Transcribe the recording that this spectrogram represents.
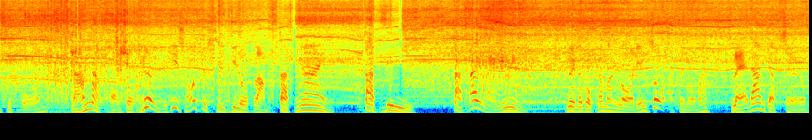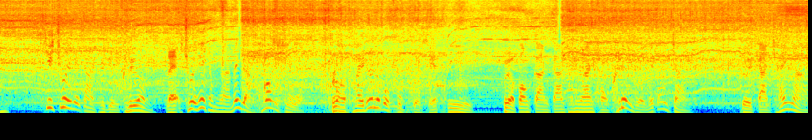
20 โวลต์ น้ำหนักของตัวเครื่องอยู่ที่ 2.4 กิโลกรัม ตัดง่าย ตัดดี ตัดได้ไหลลื่นด้วยระบบน้ำมันหล่อเลี้ยงโซ่อัตโนมัติ และด้ามจับเสริม ที่ช่วยในการพยุงเครื่อง และช่วยให้ทำงานได้อย่างคล่องตัว ปลอดภัยด้วยระบบปุ่มกดเซฟตี้ เพื่อป้องกันการทำงานของเครื่องโดยไม่ตั้งใจ โดยการใช้งาน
